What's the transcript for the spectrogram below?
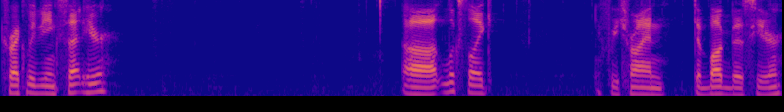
correctly being set here? Uh, looks like if we try and debug this here,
